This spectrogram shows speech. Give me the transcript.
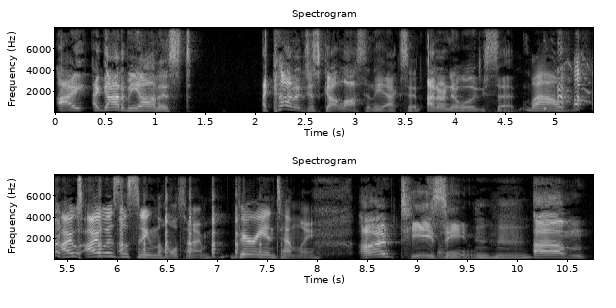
I, I gotta be honest. I kind of just got lost in the accent. I don't know what he said. Wow. I, I was listening the whole time, very intently. I'm teasing. Um,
